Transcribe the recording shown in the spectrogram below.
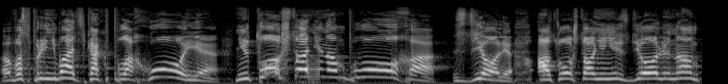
воспринимать как плохое не то, что они нам плохо сделали, а то, что они не сделали нам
